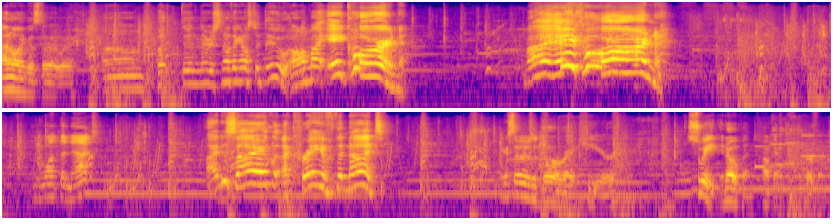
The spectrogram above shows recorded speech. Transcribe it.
I don't think I don't think that's the right way. Um, but then there's nothing else to do. Oh, my acorn! My acorn! You want the nut? I desire, the, I crave the nut. I guess there's a door right here. Sweet, it opened. Okay, perfect.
